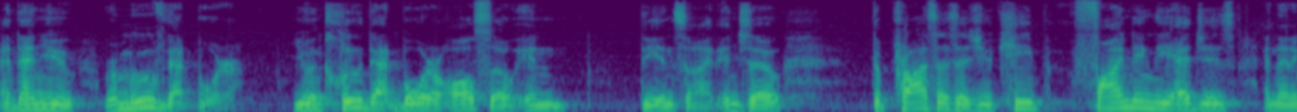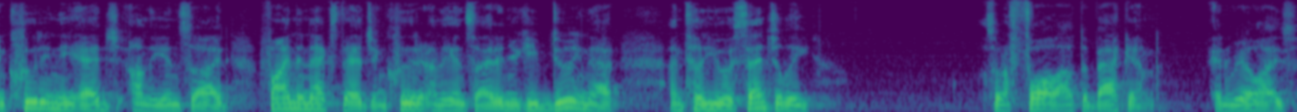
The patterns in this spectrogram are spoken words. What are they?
And then you remove that border. You include that border also in the inside. And so the process is you keep finding the edges and then including the edge on the inside, find the next edge, include it on the inside, and you keep doing that until you essentially sort of fall out the back end and realize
